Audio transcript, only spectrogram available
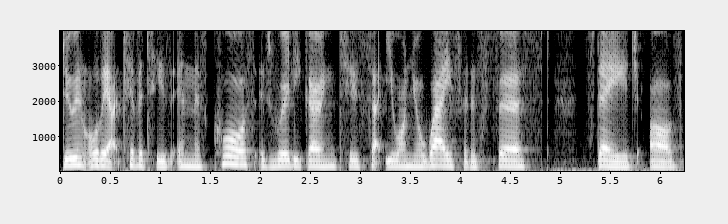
doing all the activities in this course is really going to set you on your way for this first stage of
